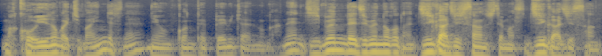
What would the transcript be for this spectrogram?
まあこういうのが一番いいんですね。日本コンテッペイみたいなのがね。自分で自分のことに自画自賛してます。自画自賛。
